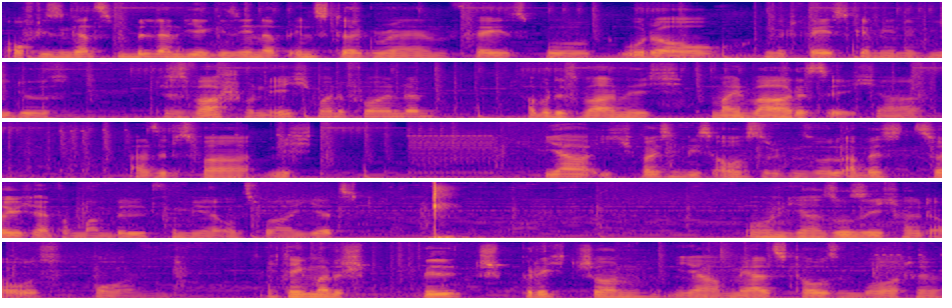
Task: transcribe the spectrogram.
auf diesen ganzen Bildern, die ihr gesehen habt, Instagram, Facebook oder auch mit Facecam hier in den Videos, das war schon ich, meine Freunde. Aber das war nicht mein wahres Ich, ja. Also das war nicht... Ja, ich weiß nicht, wie ich es ausdrücken soll. Am besten zeige ich einfach mal ein Bild von mir und zwar jetzt. Und ja, so sehe ich halt aus. Und ich denke mal, das Bild spricht schon, ja, mehr als 1000 Worte.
